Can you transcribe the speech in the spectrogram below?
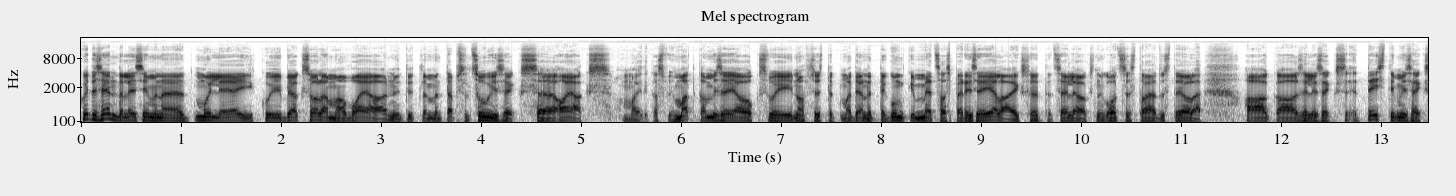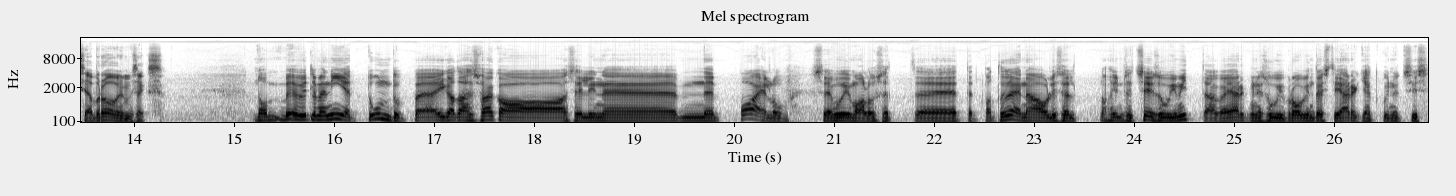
kuidas endal esimene mulje jäi, kui peaks olema vaja nüüd ütleme täpselt suviseks äh, ajaks, ma ei tea, kasvõi matkamise jaoks või noh, sest et ma tean, et te kumbki metsas päris ei ela, eks ju, et, et selle jaoks nagu otsest vajadust ei ole. aga selliseks testimiseks ja proovimiseks no ütleme nii, et tundub äh, igatahes väga selline mm, paeluv see võimalus, et, et, et ma tõenäoliselt noh, ilmselt see suvi mitte, aga järgmine suvi proovin tõesti järgi, et kui nüüd siis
